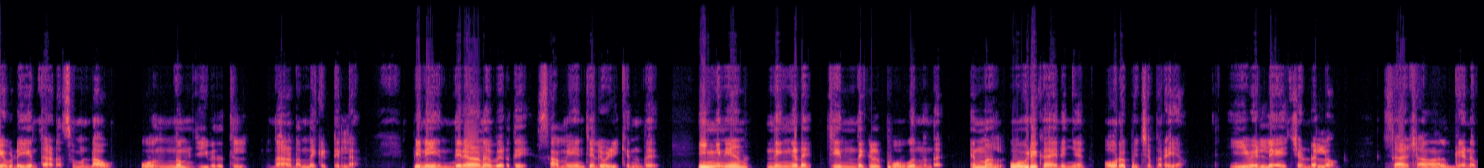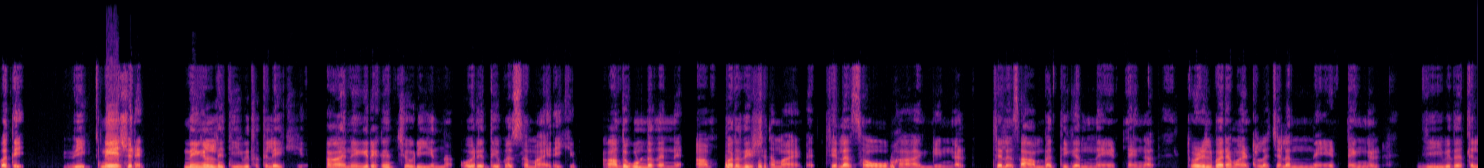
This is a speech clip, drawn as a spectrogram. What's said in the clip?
എവിടെയും തടസ്സമുണ്ടാവും. ഒന്നും ജീവിതത്തിൽ നടന്നു കിട്ടില്ല. പിന്നെ എന്തിനാണ് വെറുതെ സമയം ചെലവഴിക്കുന്നത്? ഇങ്ങനെയാണ് നിങ്ങളുടെ ചിന്തകൾ പോകുന്നത്. എന്നാൽ ഒരു കാര്യം ഞാൻ ഉറപ്പിച്ച് പറയാം. ഈ വെള്ളിയാഴ്ച ഉണ്ടല്ലോ. സാക്ഷാൽ ഗണപതി വിഘ്നേശ്വരൻ നിങ്ങളുടെ ജീവിതത്തിലേക്ക് അനുഗ്രഹം ചൊരിയുന്ന ഒരു ദിവസമായിരിക്കും. അതുകൊണ്ട് തന്നെ അപ്രതീക്ഷിതമായിട്ട് ചില സൗഭാഗ്യങ്ങൾ ചില സാമ്പത്തിക നേട്ടങ്ങൾ തൊഴിൽപരമായിട്ടുള്ള ചില നേട്ടങ്ങൾ ജീവിതത്തിൽ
